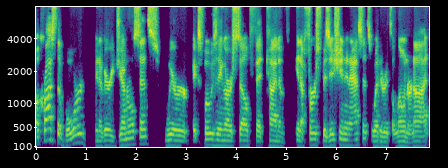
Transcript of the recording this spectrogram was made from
Across the board, in a very general sense, we're exposing ourselves at kind of in a first position in assets, whether it's a loan or not,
